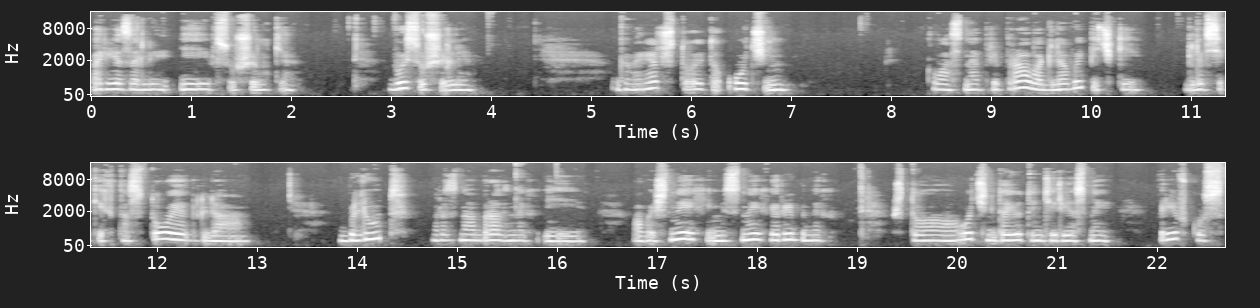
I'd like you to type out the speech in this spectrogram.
порезали и в сушилке высушили. Говорят, что это очень классная приправа для выпечки, для всяких настоек, для блюд разнообразных и овощных, и мясных, и рыбных, что очень дает интересный привкус,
